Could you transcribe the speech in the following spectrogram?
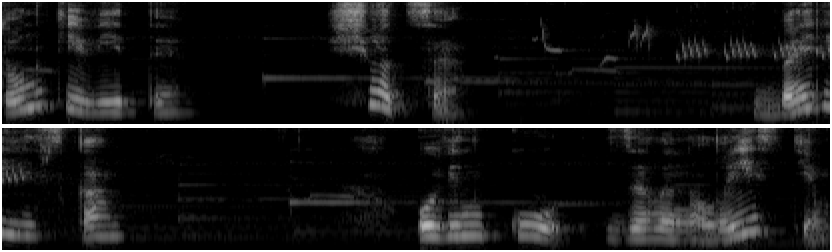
тонкі віти. Що це? Берізка. У вінку з зеленолистям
